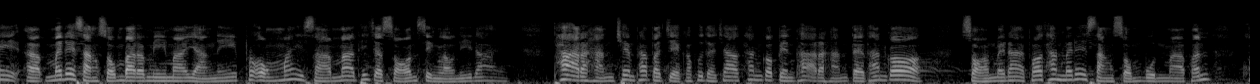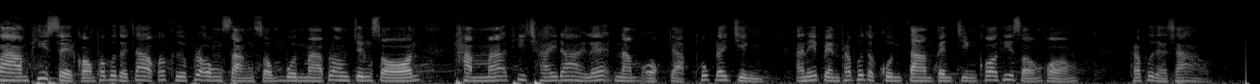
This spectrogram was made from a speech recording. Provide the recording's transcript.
ไม่ได้สั่งสมบารมีมาอย่างนี้ พระองค์ไม่สามารถที่จะสอนสิ่งเหล่านี้ได้ พระอรหันต์เช่น พระประเจกพระพุทธเจ้า ท่านก็เป็นพระอรหันต์แต่ท่านก็สอนไม่ได้ เพราะท่านไม่ได้สั่งสมบุญมาเพราะความพิเศษของพระพุทธเจ้าก็คือพระองค์สั่งสมบุญมา พระองค์จึงสอนธรรมะที่ใช้ได้และนำออกจากทุกข์ได้จริง อันนี้เป็นพระพุทธคุณตามเป็นจริงข้อที่สองของพระพุทธเจ้า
